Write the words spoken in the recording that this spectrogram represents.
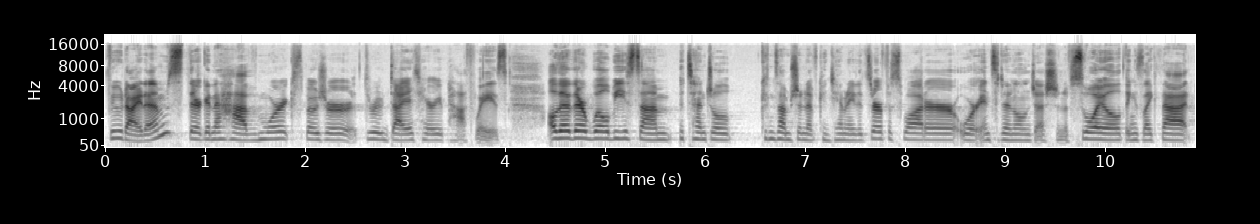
food items, they're going to have more exposure through dietary pathways. Although there will be some potential consumption of contaminated surface water or incidental ingestion of soil, things like that.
